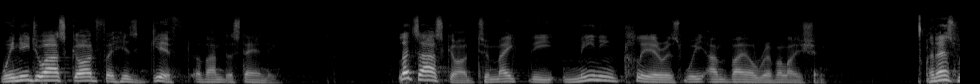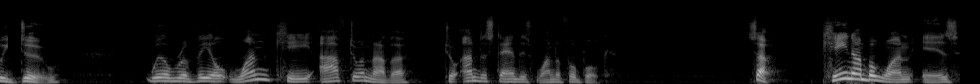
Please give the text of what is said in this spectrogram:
We need to ask God for His gift of understanding. Let's ask God to make the meaning clear as we unveil Revelation. And as we do, we'll reveal one key after another to understand this wonderful book. So, key number one is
